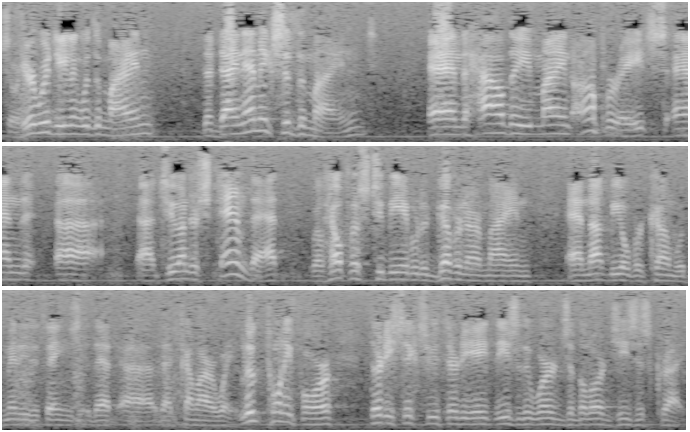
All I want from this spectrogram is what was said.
So here we're dealing with the mind, the dynamics of the mind, and how the mind operates, and uh, uh, to understand that will help us to be able to govern our mind and not be overcome with many of the things that uh, that come our way. Luke 24, 36 through 38. These are the words of the Lord Jesus Christ.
